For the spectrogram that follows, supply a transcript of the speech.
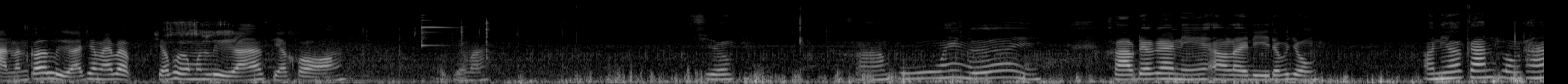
านมันก็เหลือใช่ไหมแบบเชื้อเพลิงมันเหลือเสียของ โอเคมาเชื้อครับปูแม่งเอ้ยครับได้แค่นี้เอาอะไรดีท่านผู้ชมเอาเนี้ยกันรองเท้า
